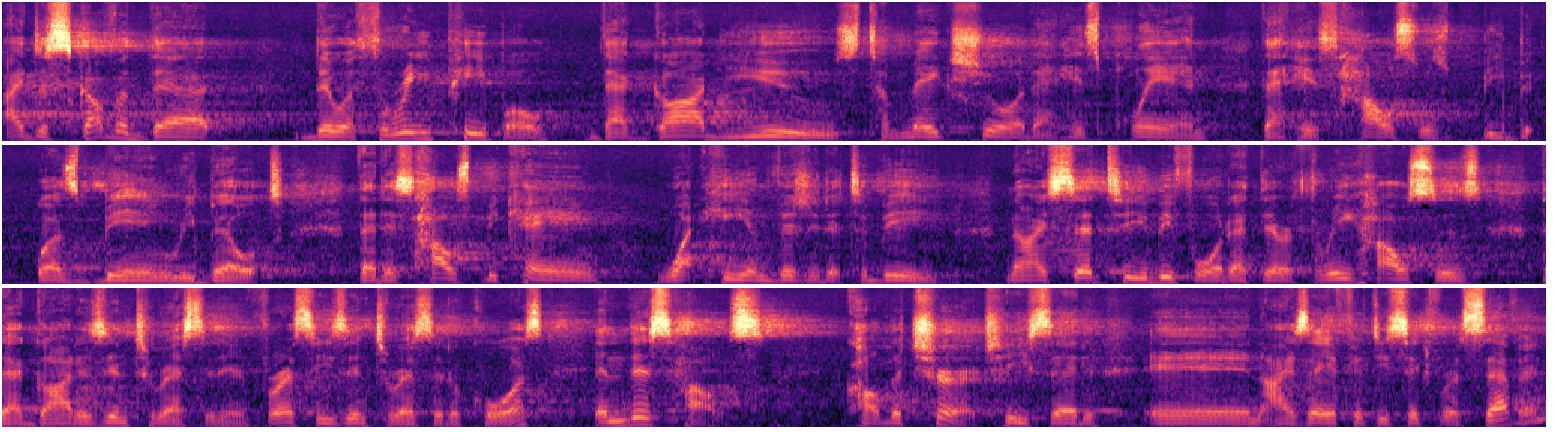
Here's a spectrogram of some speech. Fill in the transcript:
I discovered that there were three people that God used to make sure that his plan, that his house was, be, was being rebuilt, that his house became what he envisioned it to be. Now, I said to you before that there are three houses that God is interested in. First, He's interested, of course, in this house called the church. He said in Isaiah 56, verse 7,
